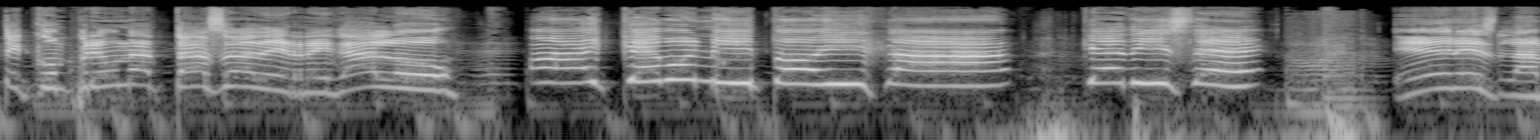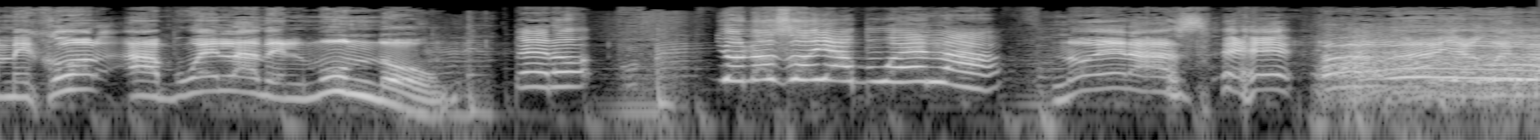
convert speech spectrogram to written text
te compré una taza de regalo. ¡Ay, qué abuela del mundo. Pero yo no soy abuela. No eras. ¿eh? Ay, abuela.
